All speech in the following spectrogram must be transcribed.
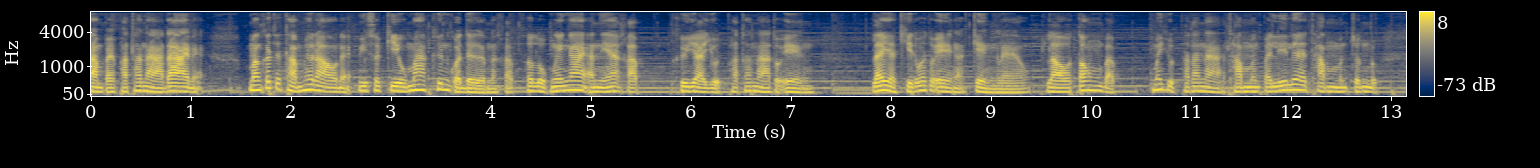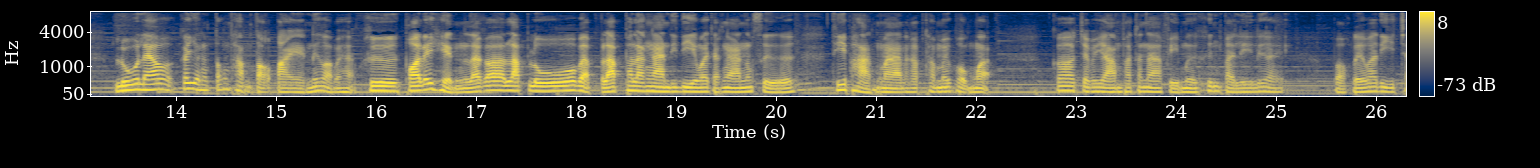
นำไปพัฒนาได้เนี่ย มันก็จะทำให้เราเนี่ยมีสกิลมากขึ้นกว่าเดิมนะครับ สรุปง่ายๆ อันนี้ครับ คืออย่าหยุดพัฒนาตัวเอง และอย่าคิดว่าตัวเองอะเก่งแล้ว เราต้องแบบไม่หยุดพัฒนาทำมันไปเรื่อยๆทำมันจนแบบ รู้แล้วก็ยังต้องทำต่อไปนึกออกไหมครับคือพอได้เห็นแล้วก็รับรู้แบบรับพลังงานดีๆ มาจากงานหนังสือที่ผ่านมานะครับทำให้ผมอะก็จะพยายามพัฒนาฝีมือขึ้นไปเรื่อยๆ บอกเลยว่าดีใจ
